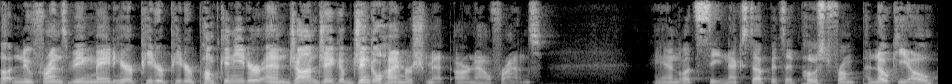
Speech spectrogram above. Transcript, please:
Oh, new friends being made here. Peter Peter Pumpkin Eater and John Jacob Jingleheimer Schmidt are now friends. And let's see. Next up, it's a post from Pinocchio.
